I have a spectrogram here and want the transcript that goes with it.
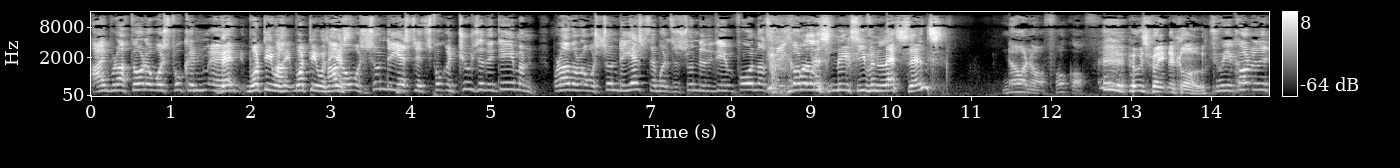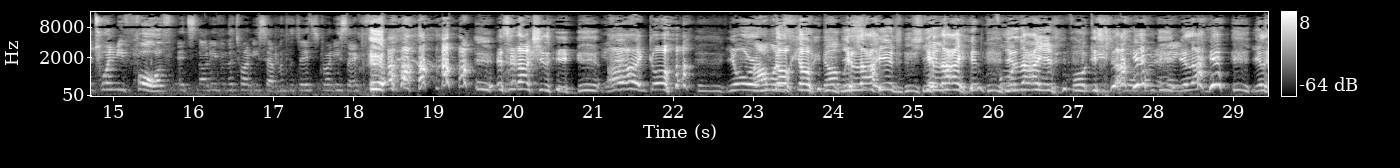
I, but I thought it was fucking. Uh, then what day was I- it? What day was it? I thought it was Sunday yesterday. It's fucking Tuesday the day, man. But I thought it was Sunday yesterday, but it's a Sunday the day before, and that's what he got. well, this makes even less sense. No, no, fuck off. Who's right, Nicole? So you got to the 24th. It's not even the 27th, it's 26th. Is it actually? oh my god! You're a I was- knockout! no, You're lying! You're lying! You're lying! 14 You're lying! going. You're lying! You're,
